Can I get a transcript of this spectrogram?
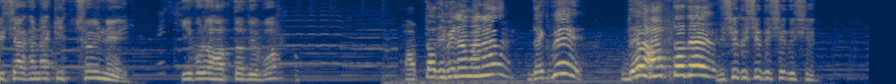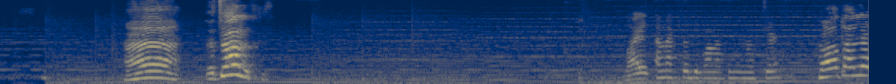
বিচাখানা কিচ্ছুই নেই। কি করে হপ্তা দেব? হপ্তা দিবি না মানে? দেখবি? দে হপ্তা দে। দিছে দিছে দিছে দিছে। হ্যাঁ তো চল। ভাই এখানে একটা দোকান আছে মনে হচ্ছে। চল তাহলে।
